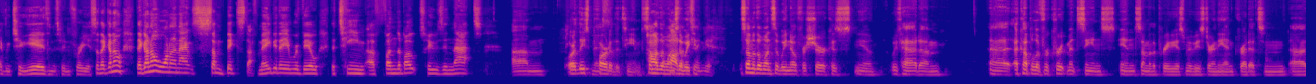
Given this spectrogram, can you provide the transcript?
every two years and it's been three years so they're gonna they're gonna want to announce some big stuff maybe they reveal the team of thunderbolts who's in that um or at least part of the team. Some part- of the ones that we can team, yeah some of the ones that we know for sure because you know we've had um uh, a couple of recruitment scenes in some of the previous movies during the end credits and uh,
